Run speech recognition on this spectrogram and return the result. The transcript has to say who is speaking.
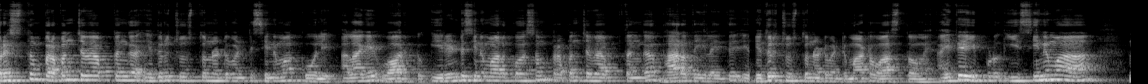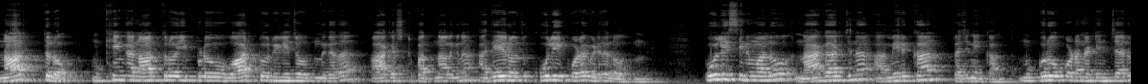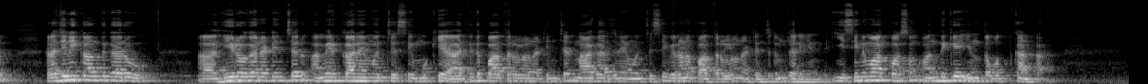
Speaker 1: ప్రస్తుతం ప్రపంచవ్యాప్తంగా ఎదురు చూస్తున్నటువంటి సినిమా కోలి అలాగే వార్టు. ఈ రెండు సినిమాల కోసం ప్రపంచవ్యాప్తంగా భారతీయులైతే ఎదురు చూస్తున్నటువంటి మాట వాస్తవమే. అయితే ఇప్పుడు ఈ సినిమా నార్త్లో ముఖ్యంగా నార్త్లో ఇప్పుడు వార్ టూ రిలీజ్ అవుతుంది కదా ఆగస్టు పద్నాలుగున అదే రోజు కూలీ కూడా విడుదలవుతుంది. కూలీ సినిమాలో నాగార్జున అమీర్ ఖాన్ రజనీకాంత్ ముగ్గురు కూడా నటించారు. రజనీకాంత్ గారు హీరోగా నటించారు. అమీర్ ఖాన్ ఏమొచ్చేసి ముఖ్య అతిథి పాత్రలో నటించారు. నాగార్జున ఏమొచ్చేసి విలన పాత్రలో నటించడం జరిగింది. ఈ సినిమా కోసం అందుకే ఇంత ఉత్కంఠ.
